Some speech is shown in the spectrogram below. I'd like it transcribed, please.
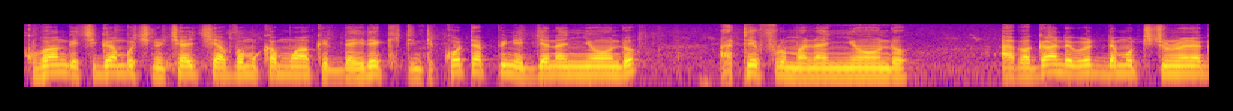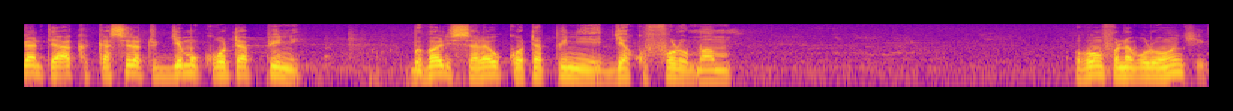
kubanga ekigambo kino kyali kyava mu kamwaka edirect nti kota pini ejja na nnyondo ate efuluma na nnyondo. Abaganda bwe baddamu tutunulaga nti aka kaseera tuggyemu kota pini bwe balisalawo kota pini yejja kufulumamu. Oba nfuna bulungi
